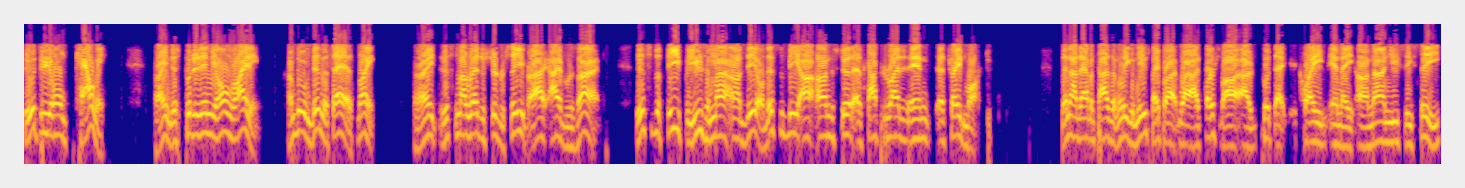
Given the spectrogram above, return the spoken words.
Do it through your own county. All right, and just put it in your own writing. I'm doing business as blank. All right, this is my registered receiver. I I have resigned. This is a fee for using my uh, deal. This would be uh, understood as copyrighted and uh, trademarked. Then I'd advertise it in a legal newspaper. I, well, I, first of all, I would put that claim in a uh, non-UCC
